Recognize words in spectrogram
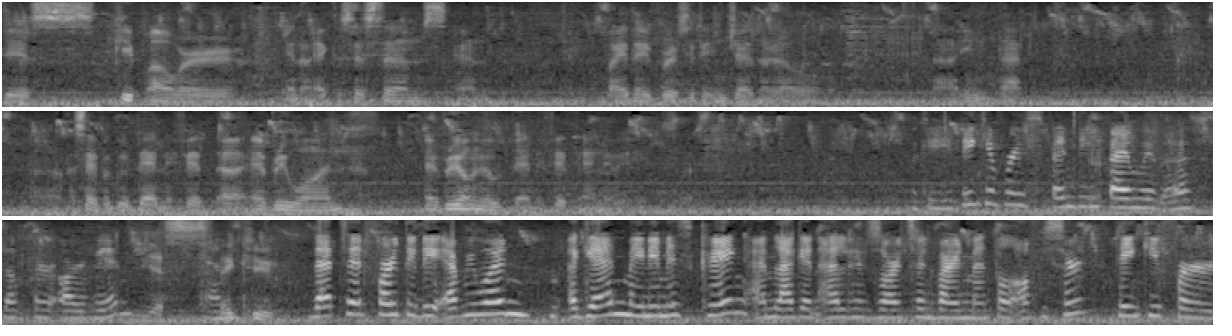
this keep our you know ecosystems and biodiversity in general uh, intact. Uh, kasi a good benefit. Uh, everyone, everyone will benefit anyway. Okay, thank you for spending time with us, Dr. Arvin. Yes, and thank you. That's it for today, everyone. Again, my name is Kring. I'm Lagen Island Resorts Environmental Officer. Thank you for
